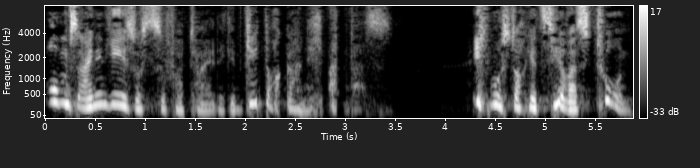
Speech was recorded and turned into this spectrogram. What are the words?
um seinen Jesus zu verteidigen. Geht doch gar nicht anders. Ich muss doch jetzt hier was tun.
